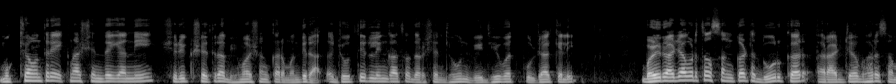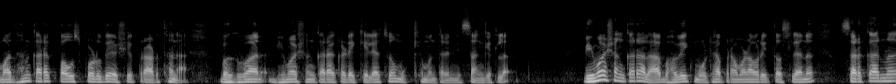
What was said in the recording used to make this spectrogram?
मुख्यमंत्री एकनाथ शिंदे यांनी श्री क्षेत्र भीमाशंकर मंदिरात ज्योतिर्लिंगाचं दर्शन घेऊन विधिवत पूजा केली. बळीराजावरचं संकट दूर कर राज्यभर समाधानकारक पाऊस पडू दे अशी प्रार्थना भगवान भीमाशंकराकडे केल्याचं मुख्यमंत्र्यांनी सांगितलं. भीमाशंकराला भाविक मोठ्या प्रमाणावर येत असल्यानं सरकारनं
